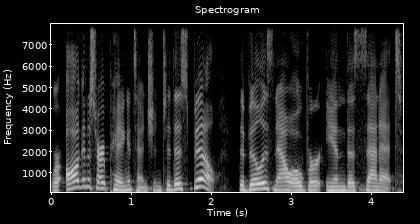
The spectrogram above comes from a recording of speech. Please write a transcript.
we're all going to start paying attention to this bill. The bill is now over in the Senate.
